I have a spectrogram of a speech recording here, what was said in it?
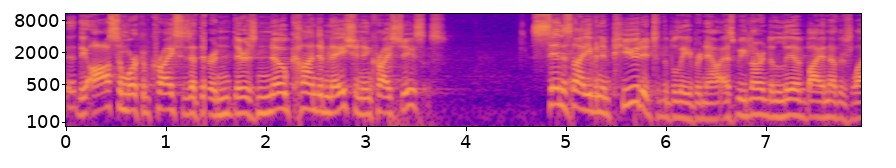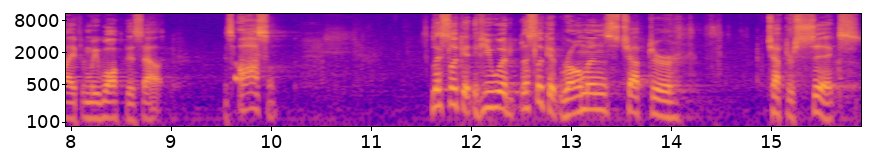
the awesome work of Christ is that there, there's no condemnation in Christ Jesus. Sin is not even imputed to the believer now as we learn to live by another's life and we walk this out. It's awesome. Let's look at, if you would, let's look at Romans chapter, chapter 6.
